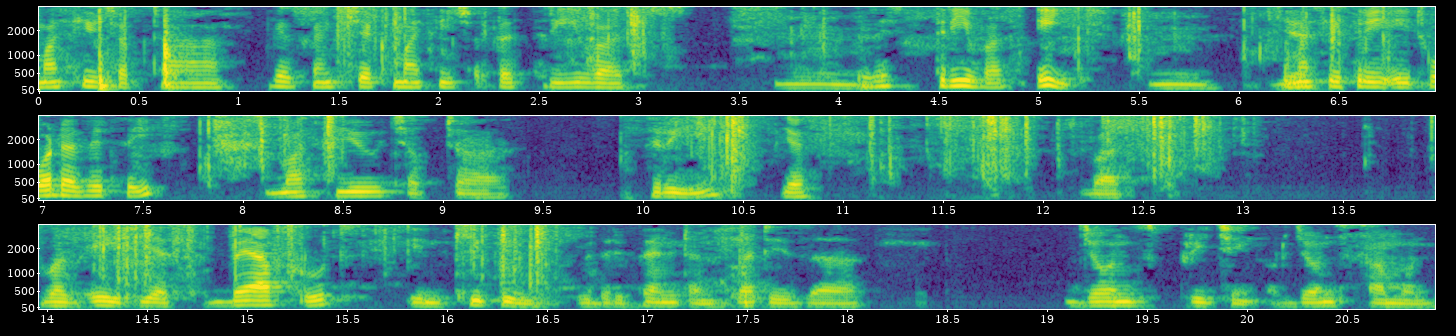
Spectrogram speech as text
matthew chapter you guys can check matthew chapter 3 verse. Is it 3 verse 8 Mm. matthew Yes. 3 8 what does it say? Matthew chapter 3, yes. Verse verse 8 yes. Bear fruit in keeping with repentance. That is uh, John's preaching or John's sermon.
